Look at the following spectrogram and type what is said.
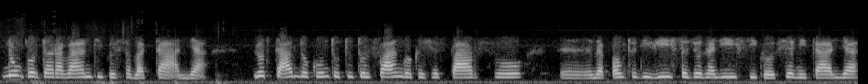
non portare avanti questa battaglia, lottando contro tutto il fango che si è sparso eh, dal punto di vista giornalistico sia in Italia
